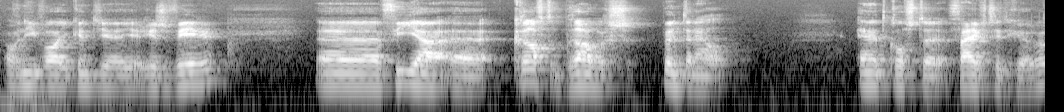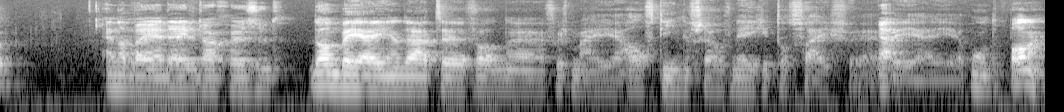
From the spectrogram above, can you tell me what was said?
of in ieder geval je kunt je reserveren eh, via eh kraftbrouwers.nl. En het kost eh, 25 euro. En dan ben je de hele dag zoet. Dan ben jij inderdaad van volgens mij half tien of zo, of negen tot vijf, Ja. ben jij onder de pannen.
